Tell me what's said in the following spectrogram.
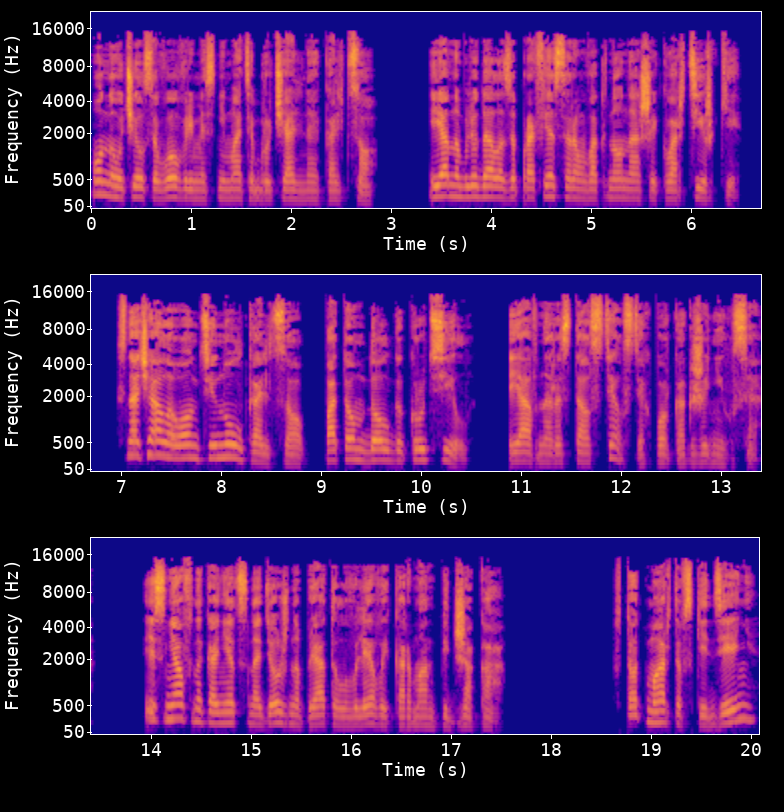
Он научился вовремя снимать обручальное кольцо. Я наблюдала за профессором в окно нашей квартирки. Сначала он тянул кольцо, потом долго крутил, явно растолстел с тех пор, как женился. И, сняв, наконец, надежно прятал в левый карман пиджака. В тот мартовский день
